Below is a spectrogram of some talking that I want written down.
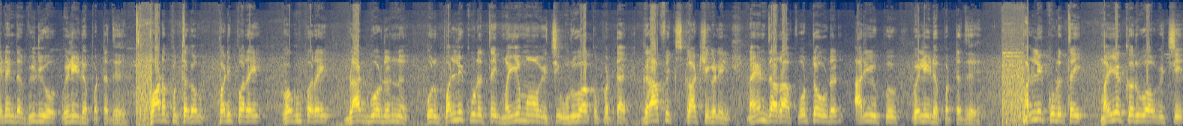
இணைந்த வீடியோ வெளியிடப்பட்டது. பாடப்புத்தகம் படிப்பறை வகுப்பறை பிளாக் போர்டுன்னு ஒரு பள்ளிக்கூடத்தை மையமாக வச்சு உருவாக்கப்பட்ட கிராஃபிக்ஸ் காட்சிகளில் நயன்தாரா ஃபோட்டோவுடன் அறிவிப்பு வெளியிடப்பட்டது. பள்ளிக்கூடத்தை மையக்கருவாக வச்சு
